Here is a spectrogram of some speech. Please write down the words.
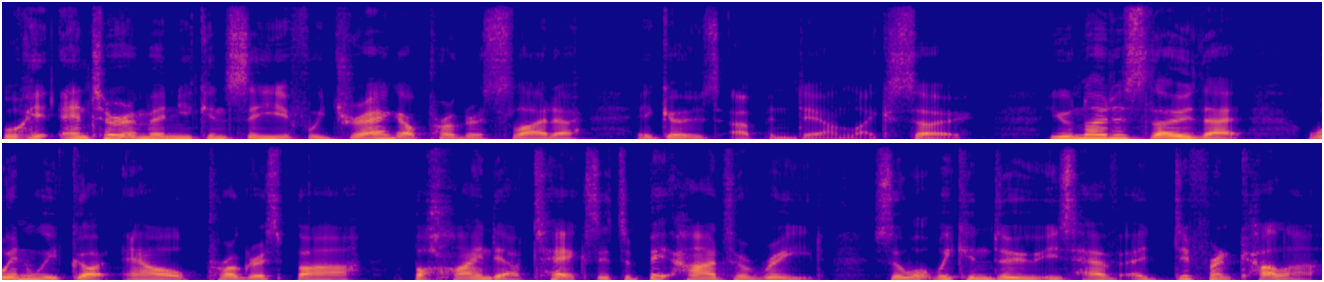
We'll hit enter and then you can see if we drag our progress slider, it goes up and down like so. You'll notice though that when we've got our progress bar behind our text, it's a bit hard to read. So what we can do is have a different color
